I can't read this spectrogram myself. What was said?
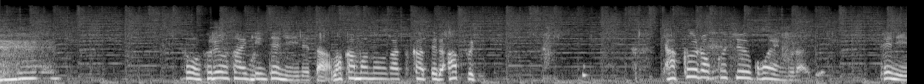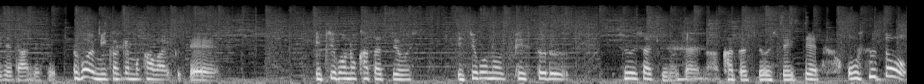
えそうそれを最近手に入れた若者が使ってるアプリ。165円ぐらいで手に入れたんですよ。すごい見かけも可愛くていちごの形をしいちごのピストル注射器みたいな形をしていて押すと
